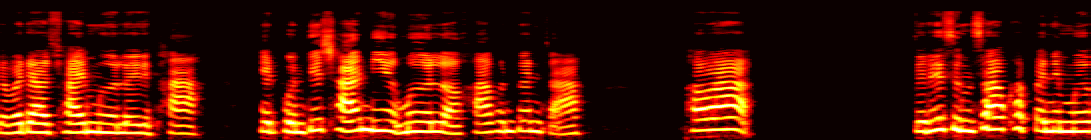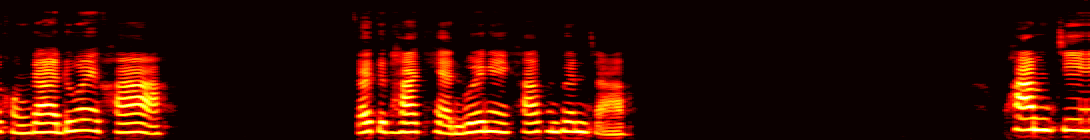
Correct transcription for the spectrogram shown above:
แต่ว่าดาใช้มือเลยค่ะ เหตุผลที่ใช้มีมือเหรอคะเพื่อนๆจ๋าเพราะว่า จะได้ซึมซาบเข้าไปในมือของดาด้วยค่ะ ได้จะทาแขนด้วยไงคะเพื่อนๆจ๋า ความจริง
